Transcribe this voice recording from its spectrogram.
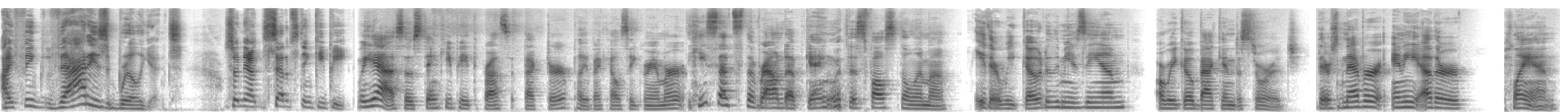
I think that is brilliant. So now set up Stinky Pete. Well, yeah. So Stinky Pete, the prospector, played by Kelsey Grammer, he sets the roundup gang with this false dilemma. Either we go to the museum or we go back into storage. There's never any other plan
